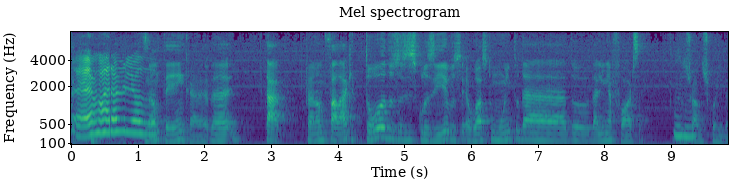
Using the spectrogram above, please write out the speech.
é. É maravilhoso. Não tem, cara. É, tá, pra não falar que todos os exclusivos, eu gosto muito da, do- da linha Forza, dos Uhum. jogos de corrida.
